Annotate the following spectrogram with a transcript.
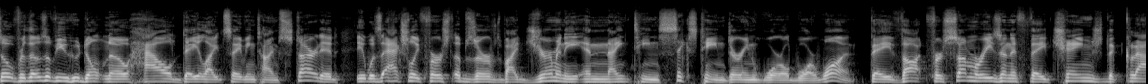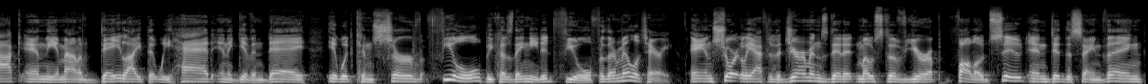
So, for those of you who don't know how daylight saving time started, it was actually first observed by Germany in 1916 during World War I. They thought for some reason if they changed the clock and the amount of daylight that we had in a given day, it would conserve fuel because they needed fuel for their military. And shortly after the Germans did it, most of Europe followed suit and did the same thing.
